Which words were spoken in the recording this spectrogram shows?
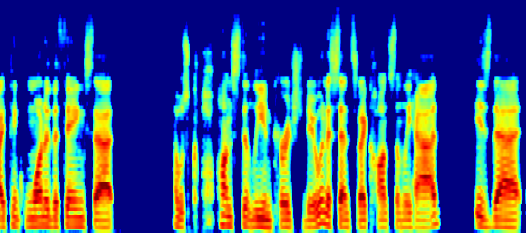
I think one of the things that I was constantly encouraged to do in a sense that I constantly had is that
